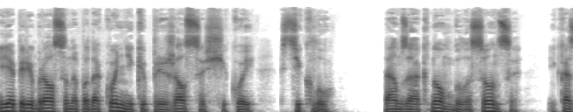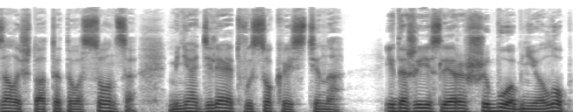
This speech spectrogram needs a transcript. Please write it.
Я перебрался на подоконник и прижался щекой к стеклу. Там за окном было солнце, и казалось, что от этого солнца меня отделяет высокая стена, и даже если я расшибу об нее лоб,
